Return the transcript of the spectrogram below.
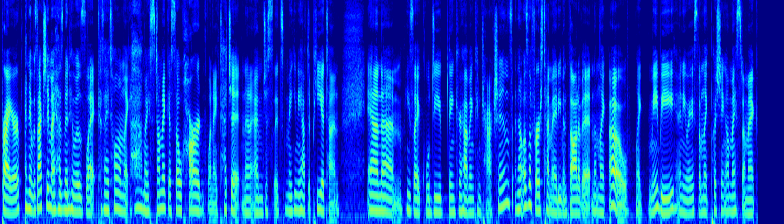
prior. And it was actually my husband who was like, because I told him like, oh, my stomach is so hard when I touch it, and I'm just it's making me have to pee a ton. And um, he's like, well, do you think you're having contractions? And that was the first time I had even thought of it. And I'm like, oh, like maybe. Anyway, so I'm like pushing on my stomach.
